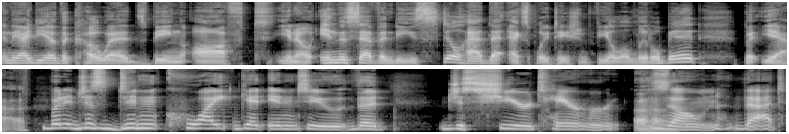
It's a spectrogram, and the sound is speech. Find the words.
and the idea of the co-eds being offed you know in the 70s still had that exploitation feel a little bit but yeah but it just didn't quite get into the just sheer terror Uh-huh. zone that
